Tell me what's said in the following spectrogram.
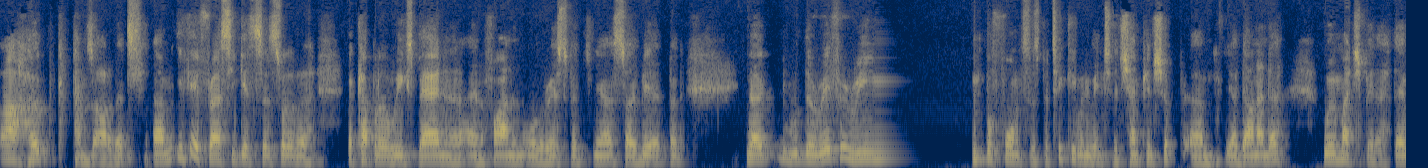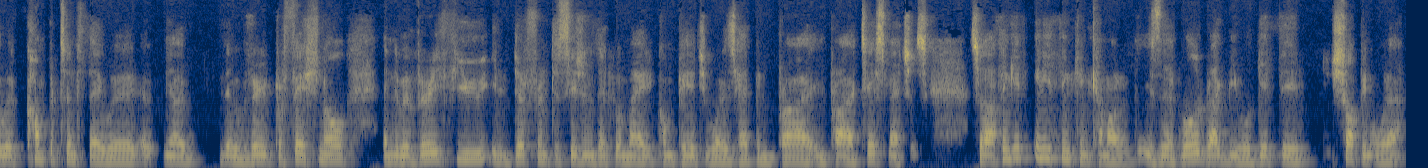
I hope comes out of it, um, if, if Rassie gets a sort of a, a couple of weeks ban and a, and a fine and all the rest of it, you know, so be it. But you know, the refereeing performances, particularly when we went to the championship, um, you know, down under, were much better. They were competent. They were, you know, they were very professional, and there were very few indifferent decisions that were made compared to what has happened prior in prior Test matches. So I think if anything can come out of it, is that World Rugby will get their shop in order.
